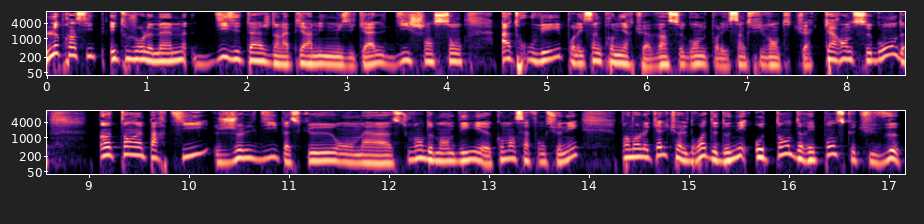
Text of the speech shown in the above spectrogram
Le principe est toujours le même, 10 étages dans la pyramide musicale, 10 chansons à trouver. Pour les 5 premières, tu as 20 secondes, pour les 5 suivantes, tu as 40 secondes un temps imparti, je le dis parce que on m'a souvent demandé euh, comment ça fonctionnait, pendant lequel tu as le droit de donner autant de réponses que tu veux.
